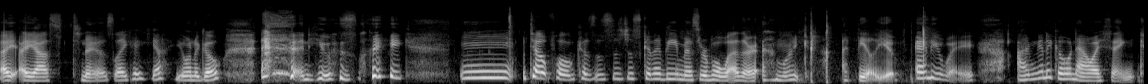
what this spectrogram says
I, I asked tonight, I was like, hey, yeah, you want to go? and he was like, mm, doubtful because this is just to be miserable weather. And I'm like, I feel you. Anyway, I'm to go now, I think,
